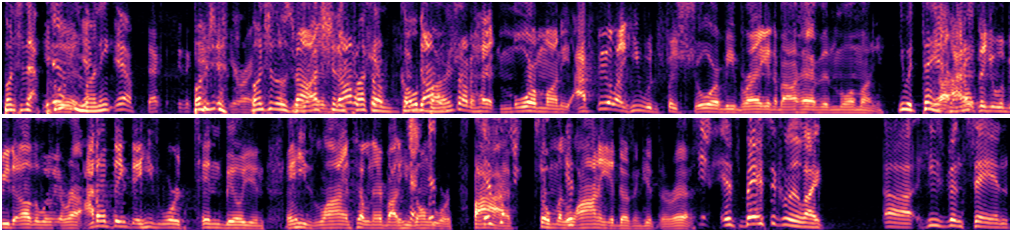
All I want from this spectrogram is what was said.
bunch of that Putin money, Yeah, that could be the bunch, case. of, You're right. bunch of those No, Russian Donald fucking Trump, if gold Donald bars. Trump had more money, I feel like he would for sure be bragging about having more money. You would think, So I don't think it would be the other way around. I don't think that he's worth ten billion and he's lying, telling everybody he's Yeah, only worth five, it's- so Melania doesn't get the rest. It's basically like uh, he's been saying,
